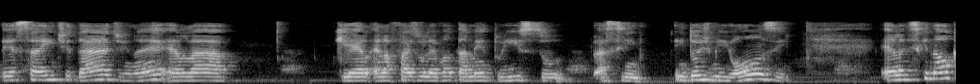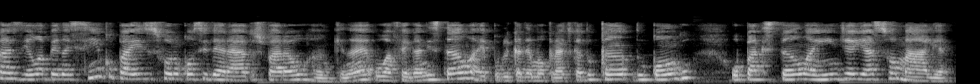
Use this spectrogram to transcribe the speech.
essa entidade, né, ela que ela faz o levantamento isso assim em 2011, ela diz que na ocasião apenas cinco países foram considerados para o ranking, né? O Afeganistão, a República Democrática do, do Congo, o Paquistão, a Índia e a Somália.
